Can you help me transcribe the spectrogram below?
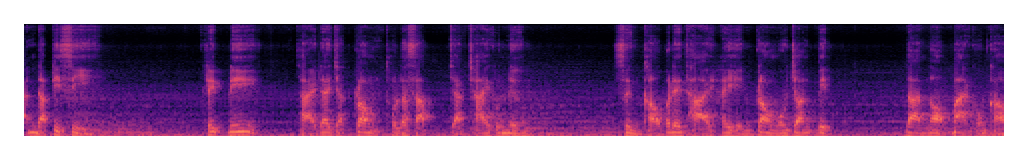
อันดับที่ 4 คลิปนี้ถ่ายได้จากกล้องโทรศัพท์จากชายคนหนึ่ง ซึ่งเขาก็ได้ถ่ายให้เห็นกล้องวงจรปิด ด้านนอกบ้านของเขา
